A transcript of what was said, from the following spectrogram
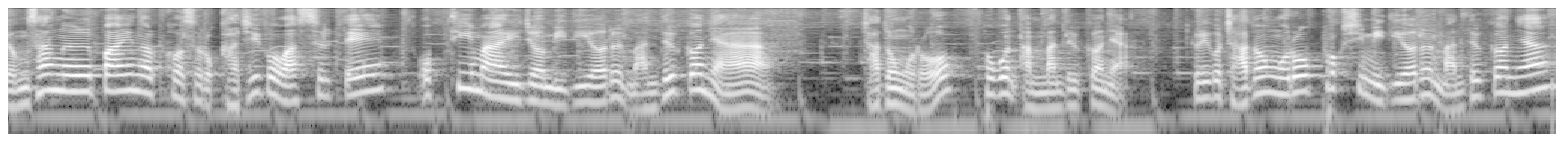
영상을 파이널 컷으로 가지고 왔을 때 옵티마이저 미디어를 만들 거냐 자동으로 혹은 안 만들 거냐 그리고 자동으로 프록시 미디어를 만들 거냐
